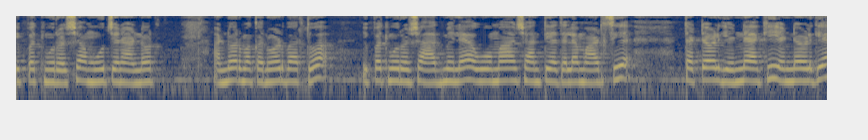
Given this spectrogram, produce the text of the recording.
ಇಪ್ಪತ್ತ್ಮೂರು ವರ್ಷ ಮೂರು ಜನ ಅಣ್ಣವ್ರ ಅಣ್ಣವ್ರ ಮಕ್ಕ ನೋಡಬಾರ್ದು. ಇಪ್ಪತ್ತ್ಮೂರು ವರ್ಷ ಆದಮೇಲೆ ಹೋಮ, ಶಾಂತಿ ಅದೆಲ್ಲ ಮಾಡಿಸಿ ತಟ್ಟೆ ಒಳಗೆ ಎಣ್ಣೆ ಹಾಕಿ ಎಣ್ಣೆ ಒಳಗೆ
